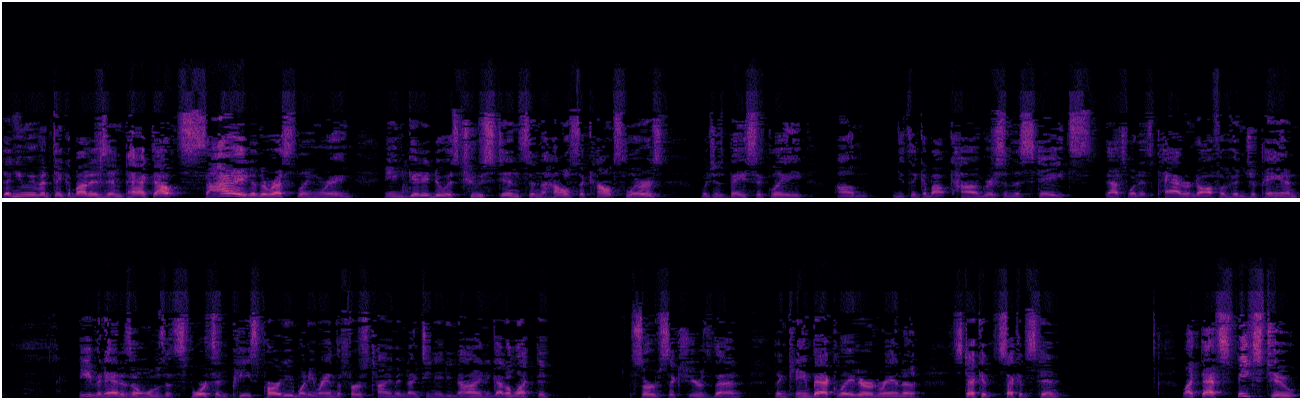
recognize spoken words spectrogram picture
Then you even think about his impact outside of the wrestling ring and get into his two stints in the House of Councillors, which is basically, um, you think about Congress in the States, that's what it's patterned off of in Japan. He even had his own, what was it, Sports and Peace Party when he ran the first time in 1989. He got elected, served six years then, then came back later and ran a second, second stint like that speaks to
